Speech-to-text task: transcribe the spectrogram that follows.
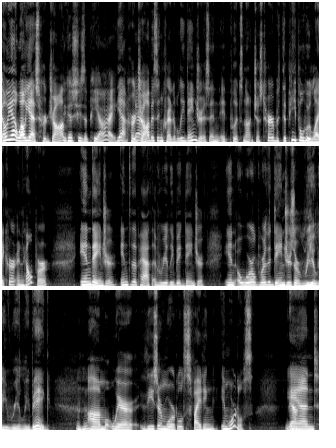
oh yeah, well yes, her job. because she's a pi Yeah, her Yeah. job is incredibly dangerous, and it puts not just her, but the people who like her and help her in danger, into the path of really big danger, in a world where the dangers are really, really big. Um, where these are mortals fighting immortals. Yeah. And,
